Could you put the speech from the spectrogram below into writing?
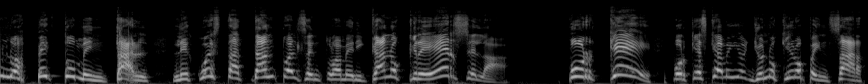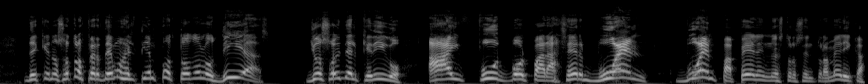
en lo aspecto mental le cuesta tanto al centroamericano creérsela? ¿Por qué? Porque es que a mí yo, no quiero pensar de que nosotros perdemos el tiempo todos los días. Yo soy del que digo, hay fútbol para hacer buen, buen papel en nuestro Centroamérica.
